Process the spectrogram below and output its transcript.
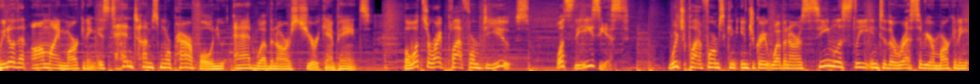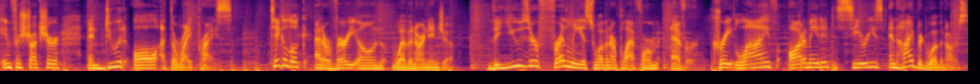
We know that online marketing is 10 times more powerful when you add webinars to your campaigns. But what's the right platform to use? What's the easiest? Which platforms can integrate webinars seamlessly into the rest of your marketing infrastructure and do it all at the right price? Take a look at our very own Webinar Ninja, the user friendliest webinar platform ever. Create live, automated, series, and hybrid webinars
